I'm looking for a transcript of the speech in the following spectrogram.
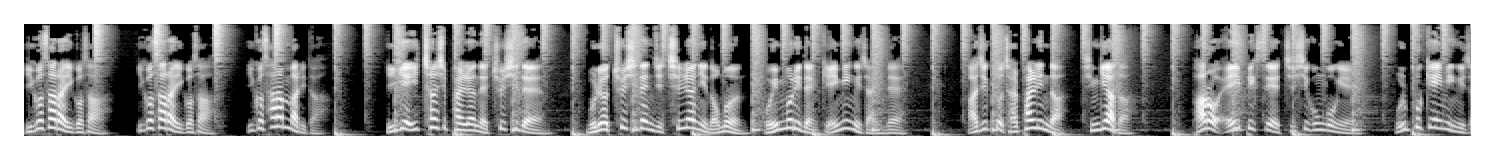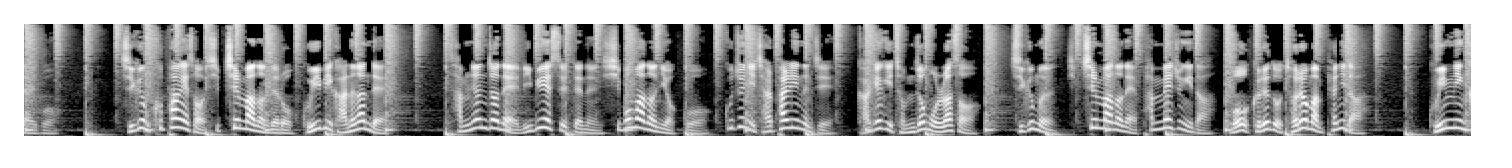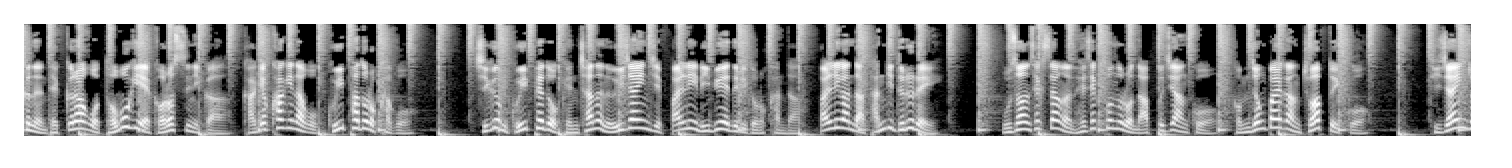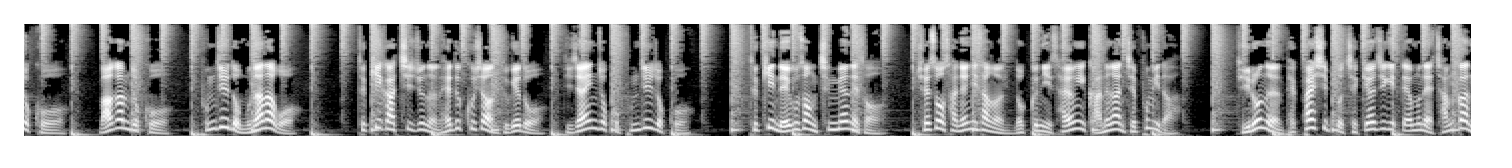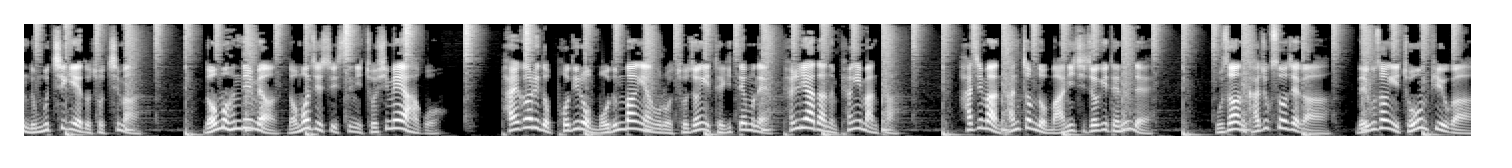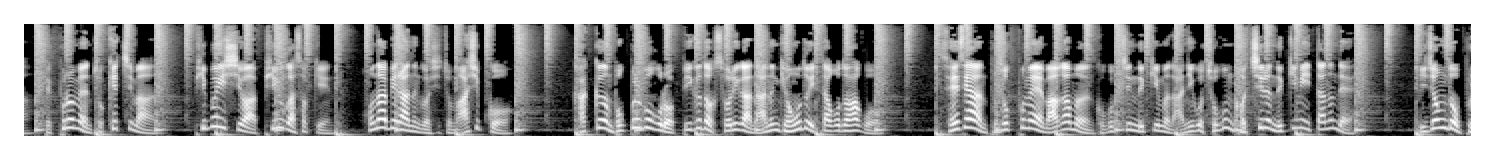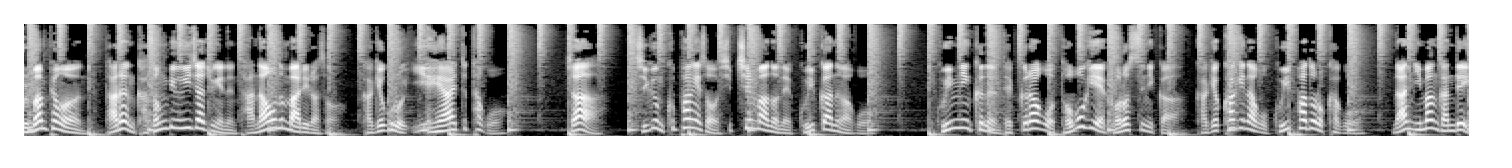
이거 사라 이거 사. 이거 사라 이거 사. 이거 사란 말이다. 이게 2018년에 출시된 무려 출시된 지 7년이 넘은 고인물이 된 게이밍 의자인데 아직도 잘 팔린다. 신기하다. 바로 에이픽스의 GC001 울프 게이밍 의자이고 지금 쿠팡에서 17만원대로 구입이 가능한데 3년 전에 리뷰했을 때는 15만원이었고 꾸준히 잘 팔리는지 가격이 점점 올라서 지금은 17만원에 판매 중이다. 뭐 그래도 저렴한 편이다. 구입 링크는 댓글하고 더보기에 걸었으니까 가격 확인하고 구입하도록 하고 지금 구입해도 괜찮은 의자인지 빨리 리뷰해드리도록 한다. 빨리 간다. 단디 들으레이. 우선 색상은 회색 톤으로 나쁘지 않고 검정 빨강 조합도 있고 디자인 좋고 마감 좋고 품질도 무난하고 특히 같이 주는 헤드 쿠션 두 개도 디자인 좋고 품질 좋고 특히 내구성 측면에서 최소 4년 이상은 너끈히 사용이 가능한 제품이다. 뒤로는 180도 제껴지기 때문에 잠깐 눈 붙이기에도 좋지만 너무 흔들면 넘어질 수 있으니 조심해야 하고 팔걸이도 포디로 모든 방향으로 조정이 되기 때문에 편리하다는 평이 많다. 하지만 단점도 많이 지적이 되는데 우선 가죽 소재가 내구성이 좋은 PU가 100%면 좋겠지만 PVC와 PU가 섞인 혼합이라는 것이 좀 아쉽고 가끔 복불복으로 삐그덕 소리가 나는 경우도 있다고도 하고 세세한 부속품의 마감은 고급진 느낌은 아니고 조금 거칠은 느낌이 있다는데. 이 정도 불만평은 다른 가성비 의자 중에는 다 나오는 말이라서 가격으로 이해해야 할 듯하고. 자 지금 쿠팡에서 17만원에 구입 가능하고 구입 링크는 댓글하고 더보기에 걸었으니까 가격 확인하고 구입하도록 하고. 난 이만 간대이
